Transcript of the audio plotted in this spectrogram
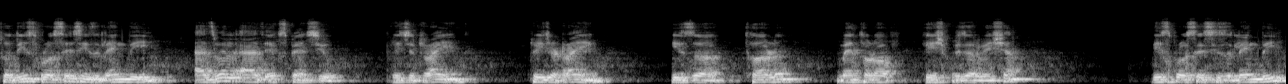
So this process is lengthy as well as expensive. Freeze drying, freeze drying is a third method of fish preservation. This process is lengthy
